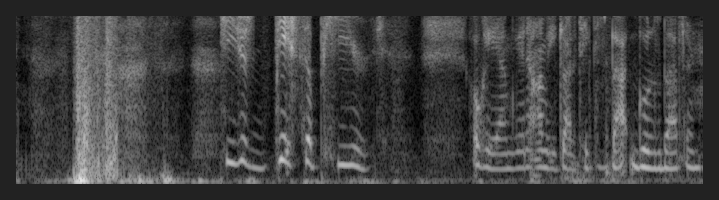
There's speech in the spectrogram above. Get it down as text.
He just disappeared. Okay, I'm gonna. I'm gotta take this back. Go to the bathroom.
